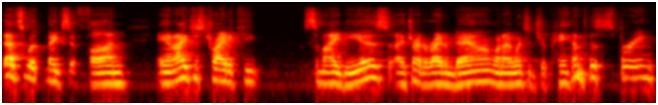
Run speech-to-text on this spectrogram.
that's what makes it fun. And I just try to keep some ideas. I try to write them down. When I went to Japan this spring,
